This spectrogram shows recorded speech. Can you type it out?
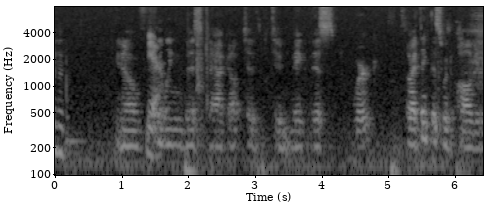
Mhm. You know, Yeah. filling this back up to to make this work. So I think this would all get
